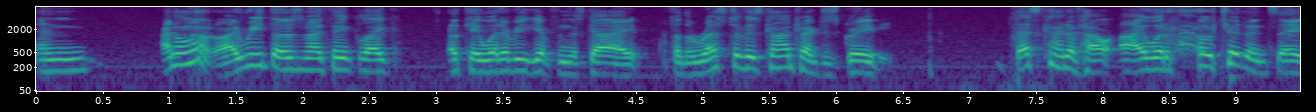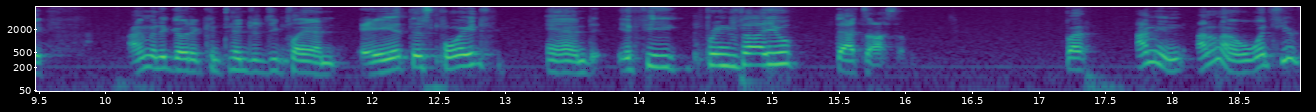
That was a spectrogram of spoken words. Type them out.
And i don't know. I read those and i think like okay whatever you get from this guy for the rest of his contract is gravy. That's kind of how i would approach it and say i'm going to go to contingency plan a at this point and if he brings value that's awesome but I mean, I don't know. What's your?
